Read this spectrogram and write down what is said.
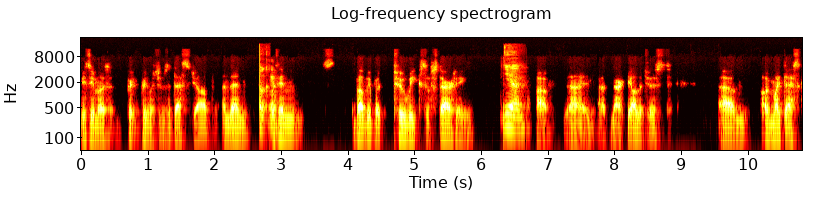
museum, I was pretty, pretty much it was a desk job, and then Okay. within probably about two weeks of starting Yeah. uh, uh, as an archaeologist, um, on my desk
